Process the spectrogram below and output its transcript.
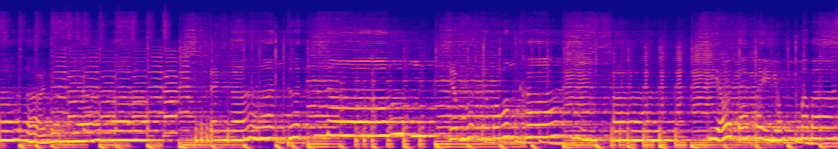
าย่อนยาว แต่งงานเถิดน้องอย่ามัวแต่มองข้างตาเดี๋ยวแต่ไปยมมาบ้าน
